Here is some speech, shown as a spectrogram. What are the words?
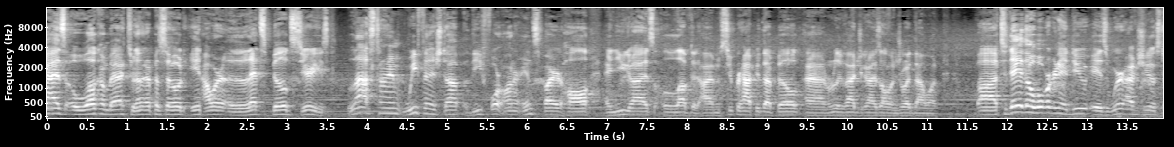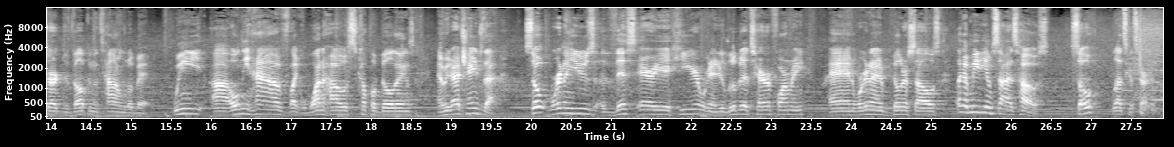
Guys, welcome back to another episode in our Let's Build series. Last time we finished up the For Honor inspired hall and you guys loved it. I'm super happy with that build and I'm really glad you guys all enjoyed that one. Uh, today though, what we're gonna do is we're actually gonna start developing the town a little bit. We uh, only have like one house, couple buildings, and we gotta change that. So we're gonna use this area here, we're gonna do a little bit of terraforming, and we're gonna build ourselves like a medium-sized house. So let's get started.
